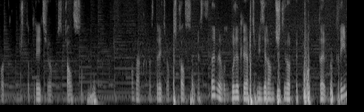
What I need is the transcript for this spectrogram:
Вот, что третий выпускался. Ну да, как раз третий выпускался вместо Tegra. Вот будет ли оптимизирован четвертый под Tegra 3.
